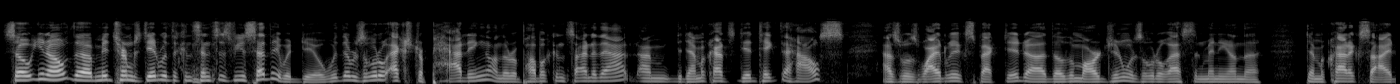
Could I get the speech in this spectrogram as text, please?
So, you know, the midterms did what the consensus view said they would do. There was a little extra padding on the Republican side of that. Um, the Democrats did take the House, as was widely expected, uh, though the margin was a little less than many on the Democratic side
